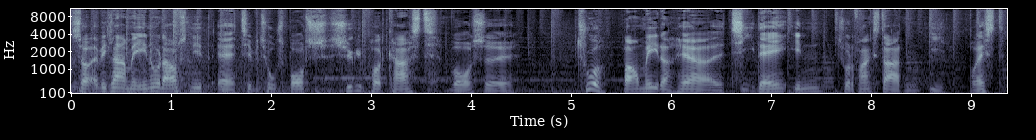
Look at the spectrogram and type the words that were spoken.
Så er vi klar med endnu et afsnit af TV2 Sports cykelpodcast. Vores øh, turbarometer her øh, 10 dage inden Tour de France-starten i Brest.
